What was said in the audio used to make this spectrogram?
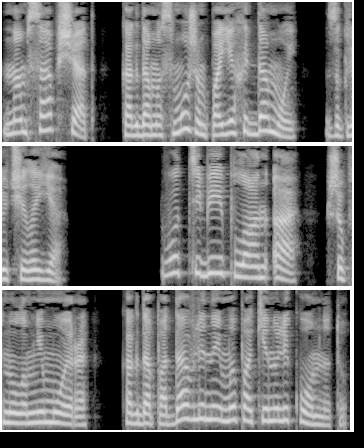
Нам сообщат, когда мы сможем поехать домой, — заключила я. «Вот тебе и план А», — шепнула мне Мойра, когда подавленные мы покинули комнату.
